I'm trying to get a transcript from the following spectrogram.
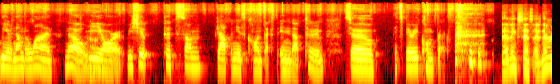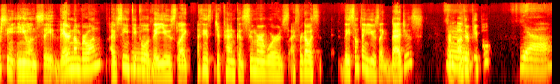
we are number one. No, we are we should put some Japanese context in that term. So it's very complex. That makes sense. I've never seen anyone say they're number one. I've seen people Mm. they use like I think it's Japan Consumer Awards. I forgot what they sometimes use like badges from other Mm. people, yeah.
